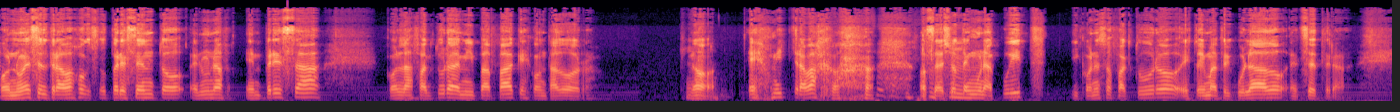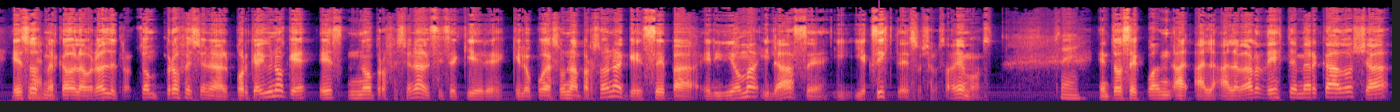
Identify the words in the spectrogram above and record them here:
O no es el trabajo que yo presento en una empresa con la factura de mi papá que es contador. No, es mi trabajo. o sea, yo tengo una quit y con eso facturo, estoy matriculado, etcétera. Eso es mercado laboral de traducción profesional, porque hay uno que es no profesional, si se quiere, que lo puede hacer una persona que sepa el idioma y la hace, y, existe, eso ya lo sabemos. Entonces, cuando, al, hablar de este mercado ya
